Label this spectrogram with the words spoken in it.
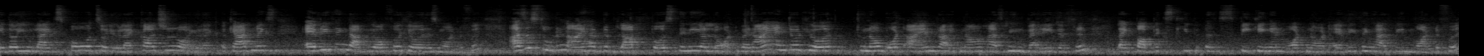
either you like sports or you like culture or you like academics. Everything that we offer here is wonderful. As a student I have developed personally a lot. When I entered here to know what I am right now has been very different. Like public ske- uh, speaking and whatnot, everything has been wonderful.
